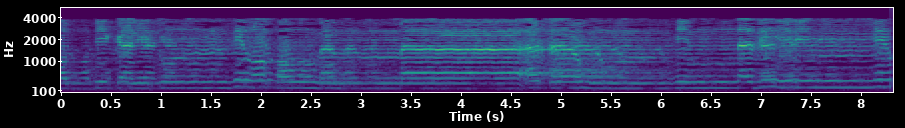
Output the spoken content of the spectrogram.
ربك لتنذر قوما ما أتاهم من نذير من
